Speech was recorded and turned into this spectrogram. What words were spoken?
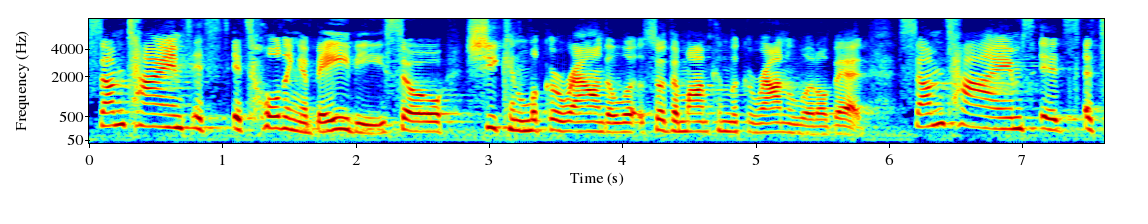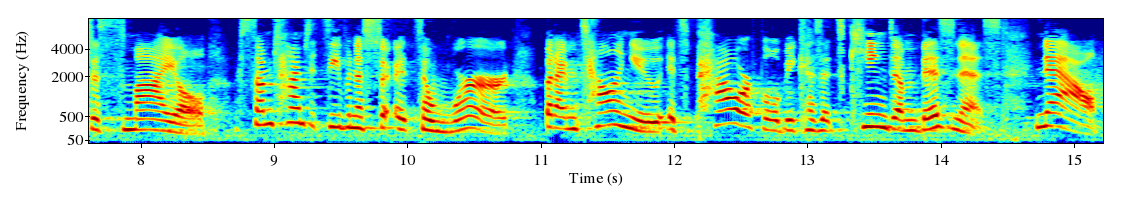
Sometimes it's, it's holding a baby so she can look around a little, so the mom can look around a little bit. Sometimes it's, it's a smile. Sometimes it's even a, it's a word. But I'm telling you, it's powerful because it's kingdom business. Now,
